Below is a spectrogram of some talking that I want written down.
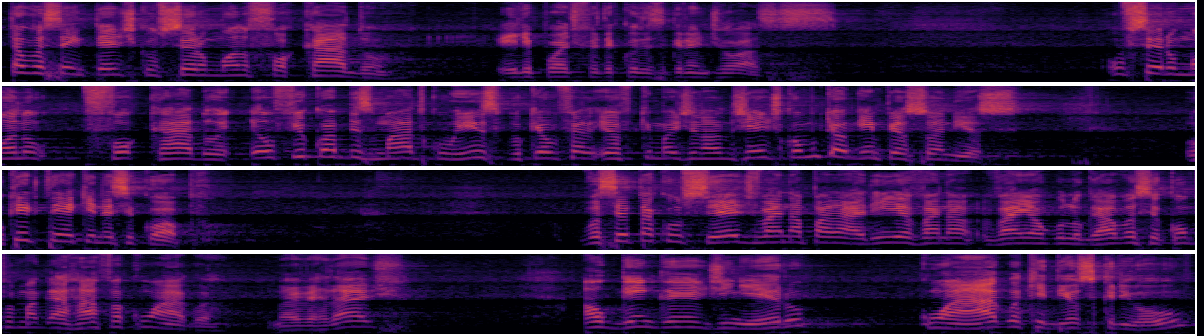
Então você entende que um ser humano focado, ele pode fazer coisas grandiosas. O ser humano focado. Eu fico abismado com isso, porque eu, eu fico imaginando, gente, como que alguém pensou nisso? O que, que tem aqui nesse copo? Você está com sede, vai na padaria, vai, na, vai em algum lugar, você compra uma garrafa com água, não é verdade? Alguém ganha dinheiro com a água que Deus criou,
